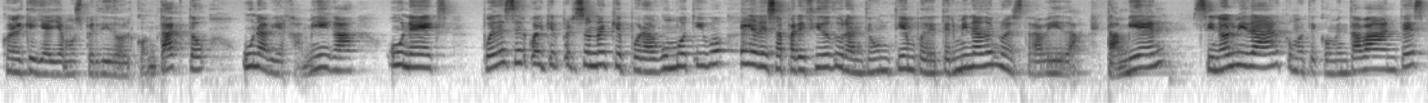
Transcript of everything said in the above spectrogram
con el que ya hayamos perdido el contacto, una vieja amiga, un ex, puede ser cualquier persona que por algún motivo haya desaparecido durante un tiempo determinado en nuestra vida. También, sin olvidar, como te comentaba antes,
